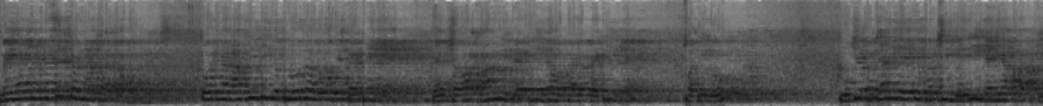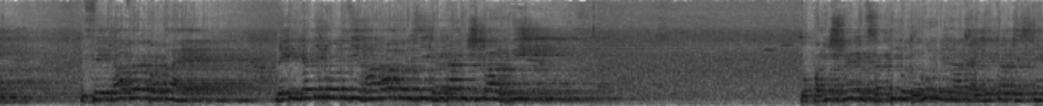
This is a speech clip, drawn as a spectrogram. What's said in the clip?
मैं यहाँ मैसेज करना चाहता हूँ। और यहाँ राजनीति के विरोधा लोग बैठे हैं। शबा खान भी बैठी है और बैठी है, सभी लोग। मुझे बताइए कि बच्ची मेरी है या आपकी? इससे क्या फ़र्क पड़ता है? लेकिन यदि वो किसी हालात और इसी घटना की शिकार हुई तो पनिशमेंट उस व्यक्ति को ज़रूर मिलना चाहिए था जिसने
